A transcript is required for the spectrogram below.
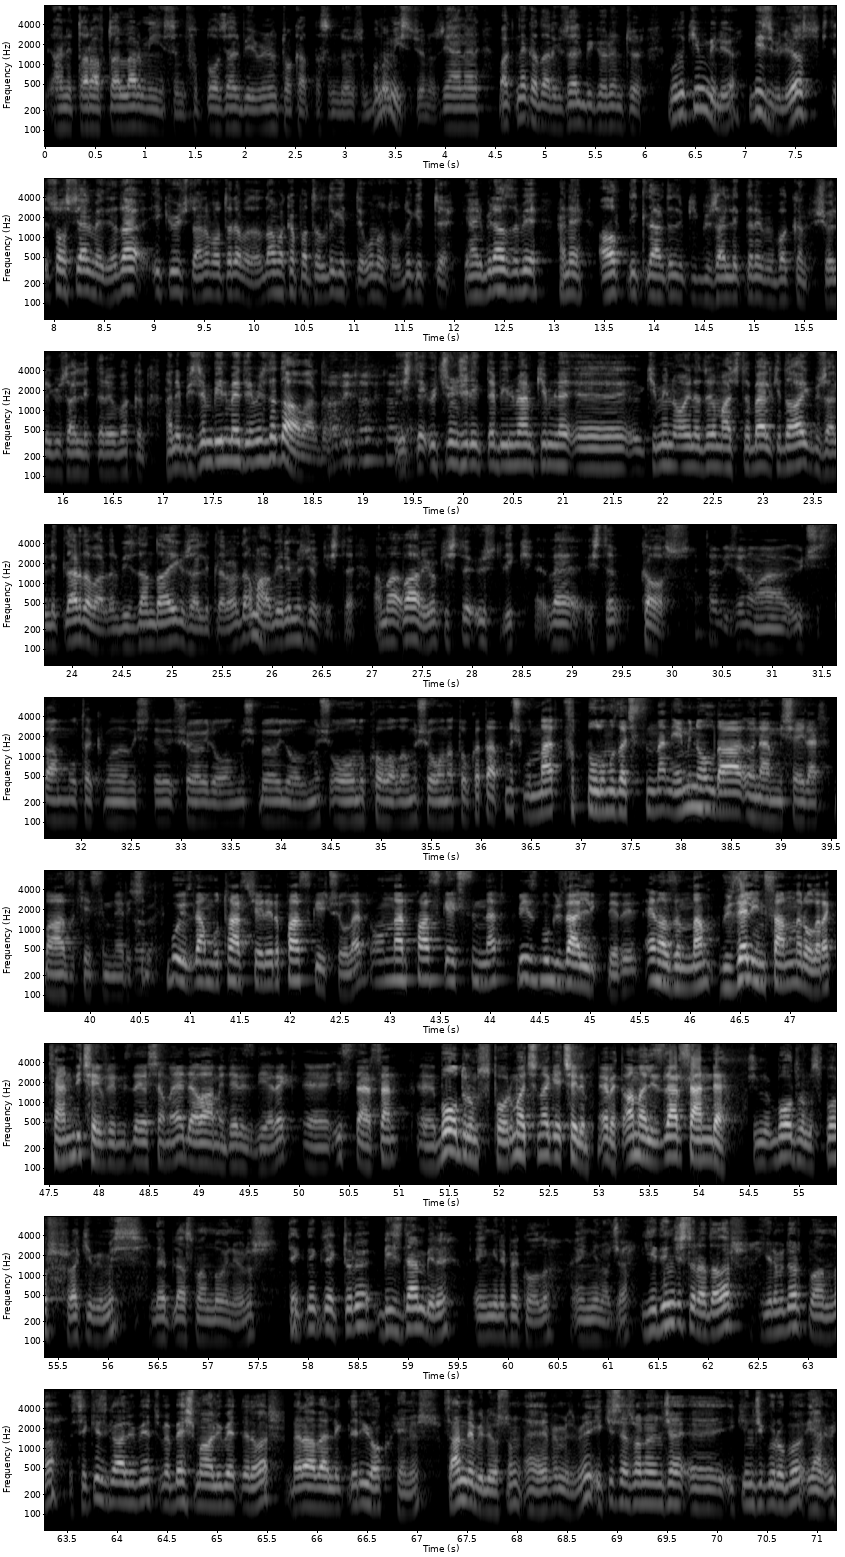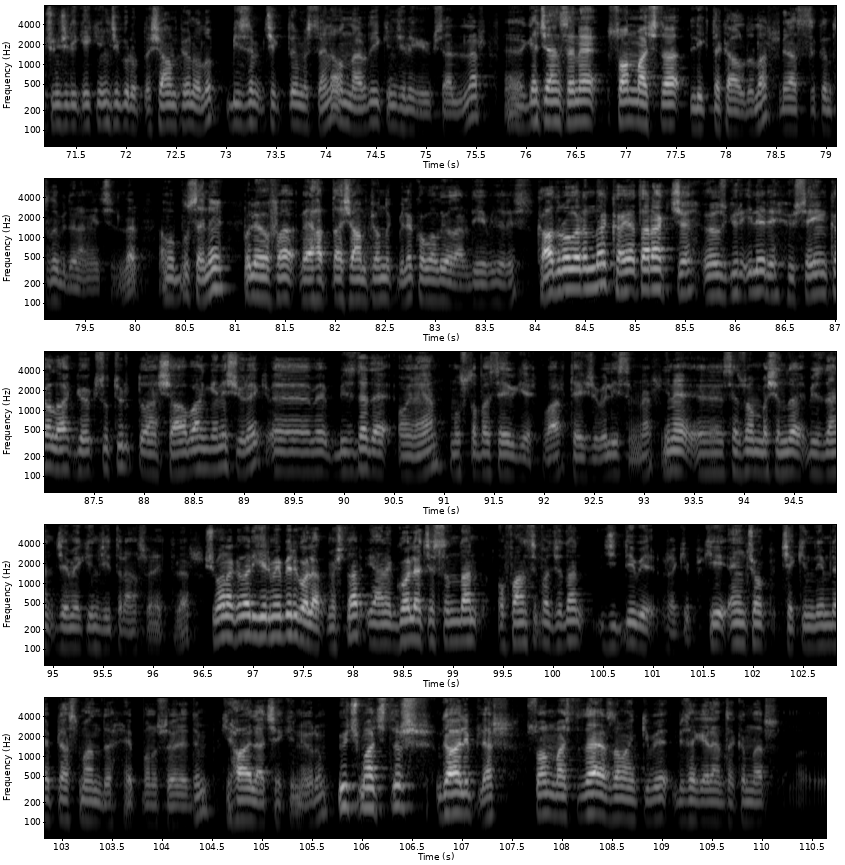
hani taraftarlar duvarlar mı insin? Futbolcular birbirini tokatlasın dövsün. Bunu mu istiyorsunuz? Yani hani bak ne kadar güzel bir görüntü. Bunu kim biliyor? Biz biliyoruz. İşte sosyal medyada 2-3 tane fotoğraf atıldı ama kapatıldı gitti. Unutuldu gitti. Yani biraz da bir hani alt liglerdeki güzelliklere bir bakın. Şöyle güzelliklere bir bakın. Hani bizim bilmediğimiz de daha vardır. Tabii tabii tabii. İşte 3. ligde bilmem kimle e, kimin oynadığı maçta belki daha iyi güzellikler de vardır. Bizden daha iyi güzellikler vardı ama haberimiz yok işte. Ama var yok işte üst lig ve işte kaos. Tabii canım ha 3 İstanbul takımının işte şöyle olmuş böyle olmuş o onu kovalamış o ona tokat atmış bunlar futbolumuz açısından emin ol daha önemli şeyler bazı kesimler için. Bu yüzden bu tarz şeyleri pas geçiyorlar. Onlar pas geçsinler. Biz bu güzellikleri en azından güzel insanlar olarak kendi çevremizde yaşamaya devam ederiz diyerek e, istersen e, Bodrum Spor maçına geçelim. Evet analizler sende. Şimdi Bodrum Spor rakibimiz. Deplasmanda oynuyoruz. Teknik direktörü bizden biri. Engin İpekoğlu, Engin Hoca. 7. sıradalar 24 puanla. 8 galibiyet ve 5 mağlubiyetleri var. Beraberlikleri yok henüz. Sen de biliyorsun, e, hepimiz biliyoruz. 2 sezon önce e, ikinci grubu yani 3. lig ikinci grupta şampiyon olup bizim çıktığımız sene onlar da ikinci lige yükseldiler. E, geçen sene son maçta ligde kaldılar. Biraz sıkıntılı bir dönem geçirdiler. Ama bu sene playoff'a ve hatta şampiyonluk bile kovalıyorlar diyebiliriz. Kadrolarında Kaya Tarakçı, Özgür İleri, Hüseyin Kala, Göksu Türkdoğan, Şaban Genişyürek e, ve bizde de oynayan Mustafa Sevgi var. Tecrübeli isimler. Yine e, sezon başında bizden Cem Ekinci'yi transfer ettiler. Şu ana kadar 21 gol atmışlar. Yani gol açısından, ofansif açıdan ciddi bir rakip. Ki en çok çekindiğim deplasmandı. Hep bunu söyledim. Ki hala çekiniyorum. 3 maçtır galipler. Son maçta da her zaman gibi bize gelen takımlar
